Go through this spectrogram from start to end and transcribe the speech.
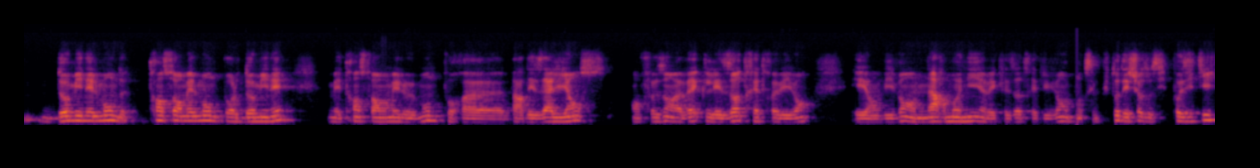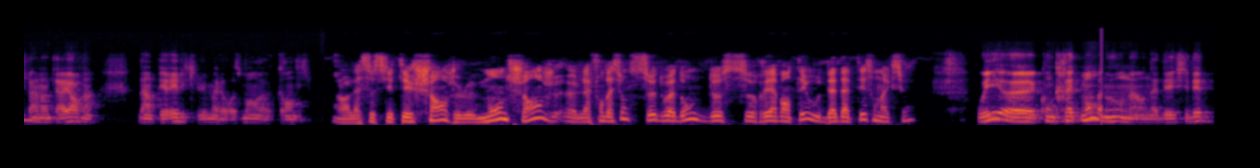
dominer le monde, transformer le monde pour le dominer, mais transformer le monde pour, euh, par des alliances en faisant avec les autres êtres vivants et en vivant en harmonie avec les autres êtres vivants. Donc c'est plutôt des choses aussi positives à l'intérieur d'un péril qui lui malheureusement euh, grandit. Alors la société change, le monde change, euh, la fondation se doit donc de se réinventer ou d'adapter son action? Oui, euh, concrètement, bah, nous, on a, on a, décidé de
